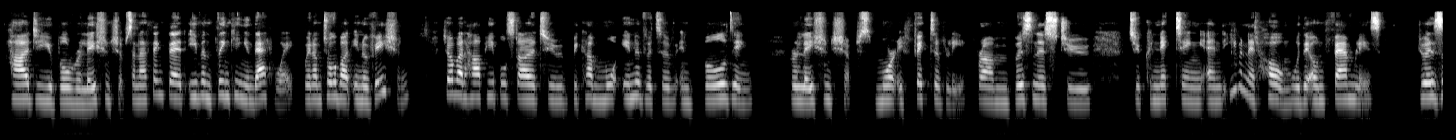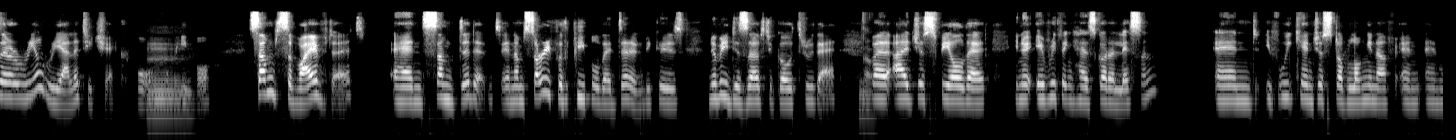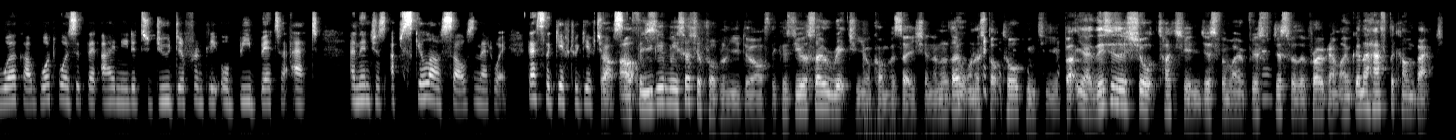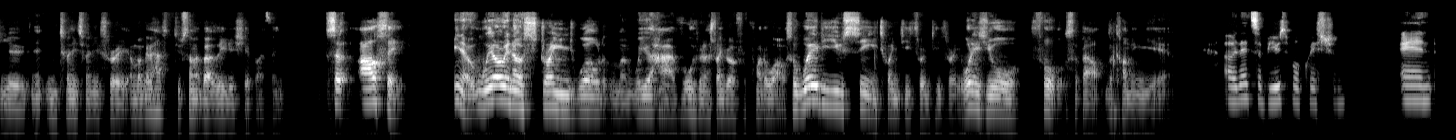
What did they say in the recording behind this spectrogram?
how do you build relationships? And I think that even thinking in that way, when I'm talking about innovation, talk about how people started to become more innovative in building relationships more effectively from business to to connecting and even at home with their own families. It was a real reality check for, mm. for people. Some survived it and some didn't. And I'm sorry for the people that didn't because nobody deserves to go through that. No. But I just feel that, you know, everything has got a lesson. And if we can just stop long enough and, and work out what was it that I needed to do differently or be better at, and then just upskill ourselves in that way. That's the gift we give to ourselves. Arthur, you give me such a problem, you do, Arthur, because you're so rich in your conversation, and I don't want to stop talking to you. But you know, this is a short touch in just for my just yeah. just for the program. I'm going to have to come back to you in, in 2023, and we're going to have to do something about leadership. I think. So, Arthur, you know, we are in a strange world at the moment. We have always been in a strange world for quite a while. So, where do you see 2023? What is your thoughts about the coming year? Oh, that's a beautiful question. And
